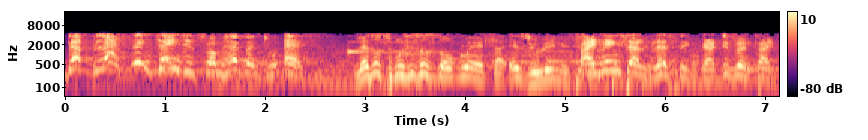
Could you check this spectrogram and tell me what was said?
The blessing changes from heaven to earth. leso sibusiso sizokwehla ezulwini Financial blessing, there are different types.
